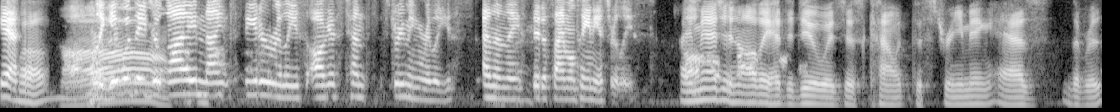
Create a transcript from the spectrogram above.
Yeah. Well, Like it was a Oh. July 9th theater release, August 10th streaming release, and then they mm-hmm. did a simultaneous release. I imagine all they had to do was just count the streaming as the re-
